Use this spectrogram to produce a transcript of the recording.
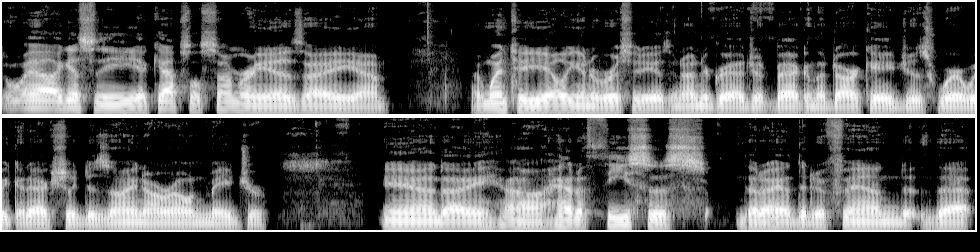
well, I guess the capsule summary is I uh, I went to Yale University as an undergraduate back in the dark ages, where we could actually design our own major, and I uh, had a thesis that I had to defend that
